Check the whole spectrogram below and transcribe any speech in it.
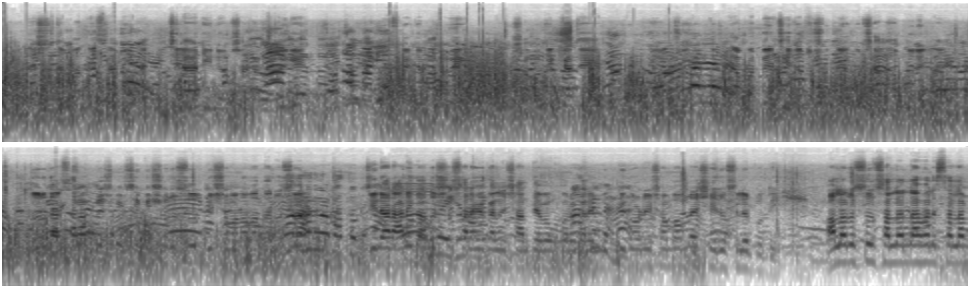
বাংলাদেশ জামাত ইসলামী চিলাহাট ইউনিয়ন শাখার উদ্যোগে একটা মানবিক সামাজিক কাজে অংশগ্রহণ করতে জন্য শুক্রিয়া আলহামদুলিল্লাহ দরদার সালাম পেশ করছি বিশ্ব রসুল বিশ্ব রসুল, জিনার আদর্শ শান্তি এবং পরকালীন মুক্তি কোনোটি সম্ভব নয় সেই রসুলের প্রতি। আল্লাহ রসুল সাল্লাহ আলি সাল্লাম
